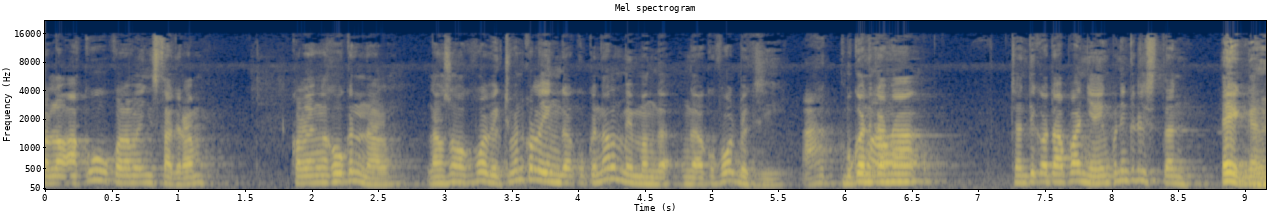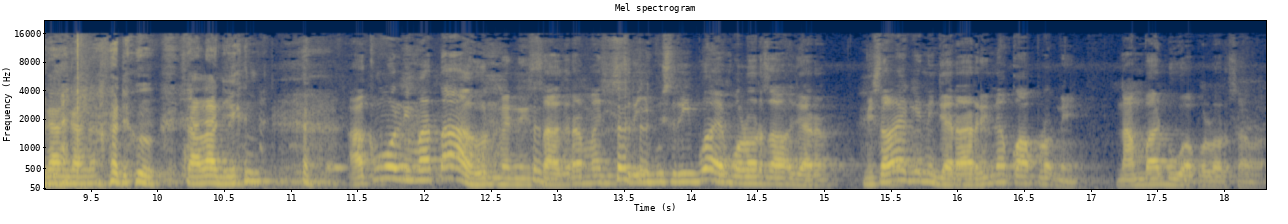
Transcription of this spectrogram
kalau aku kalau main Instagram kalau yang aku kenal langsung aku fallback. Cuman kalau yang nggak aku kenal memang nggak nggak aku fallback sih. Aku Bukan mau. karena cantik atau apanya, yang penting Kristen. Eh enggak enggak enggak, enggak. aduh salah nih. Aku mau lima tahun main Instagram masih seribu seribu aja follower sama jar. Misalnya gini jar hari ini aku upload nih. nambah dua followers awak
